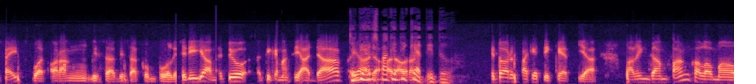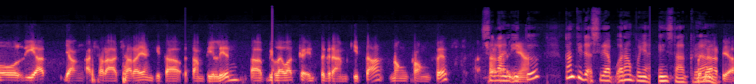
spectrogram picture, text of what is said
space buat orang bisa bisa kumpul. Jadi ya, itu tiket masih ada. Jadi Ya, harus ada- pakai ada orang- tiket itu. Itu harus pakai tiket ya. Paling gampang kalau mau lihat yang acara-acara yang kita tampilin uh, lewat ke Instagram kita Nongkrong Fest. Selain acaranya. itu, kan tidak setiap orang punya Instagram. Benar ya.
